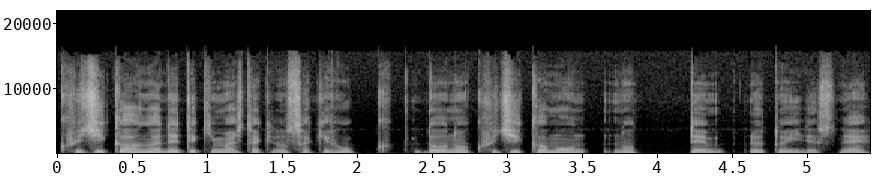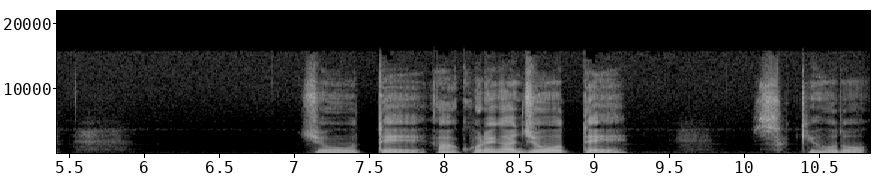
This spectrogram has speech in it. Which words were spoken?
クジカが出てきましたけど、先ほどのクジカも載ってるといいですね。上帝、あ、これが上帝。先ほど。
